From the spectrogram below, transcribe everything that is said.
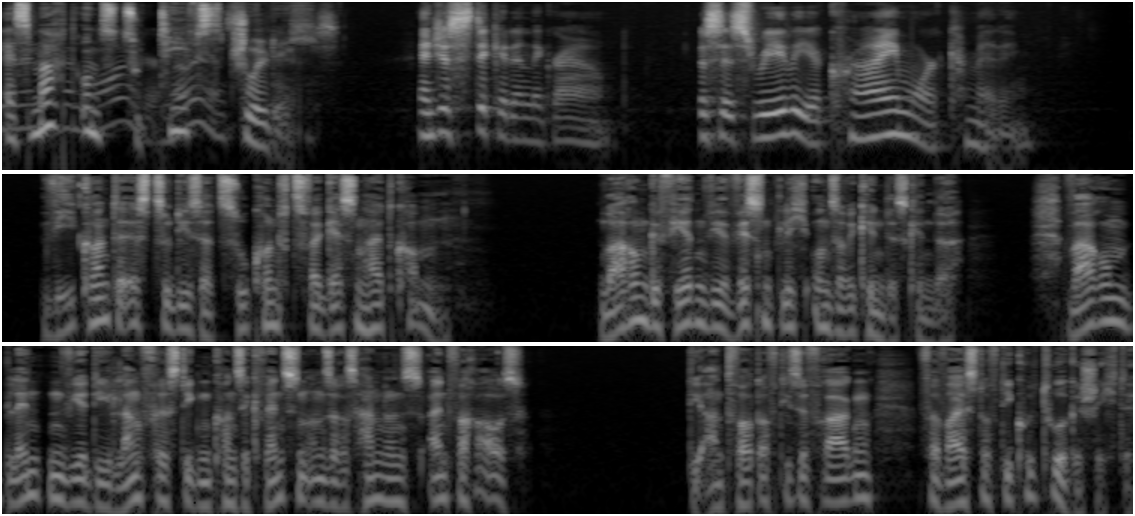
Es macht uns zutiefst schuldig. Wie konnte es zu dieser Zukunftsvergessenheit kommen? Warum gefährden wir wissentlich unsere Kindeskinder? Warum blenden wir die langfristigen Konsequenzen unseres Handelns einfach aus? Die Antwort auf diese Fragen verweist auf die Kulturgeschichte.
